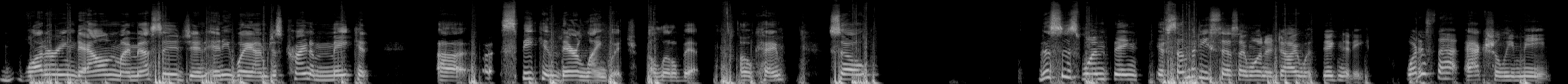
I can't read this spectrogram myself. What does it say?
watering down my message in any way. I'm just trying to make it uh, speak in their language a little bit. Okay, so this is one thing. If somebody says, I want to die with dignity, what does that actually mean?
